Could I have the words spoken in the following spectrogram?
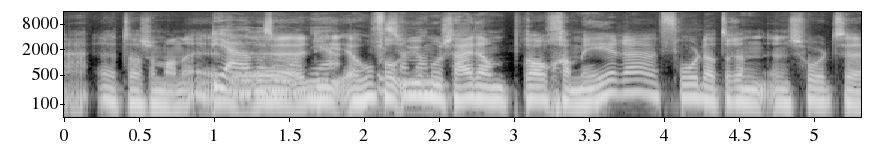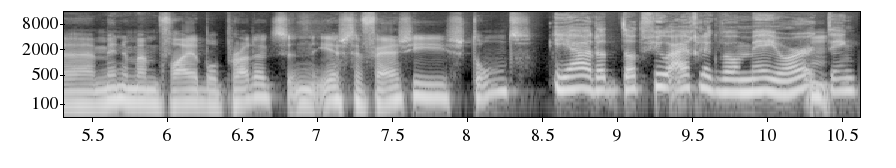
ah, het was een man, hè? Ja, het was een Eh, man, die, ja. eh, hoeveel uur man. moest hij dan programmeren voordat er een, een soort eh, minimum viable product, een eerste versie stond? Ja, dat, dat viel eigenlijk wel mee hoor. Hm. Ik denk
